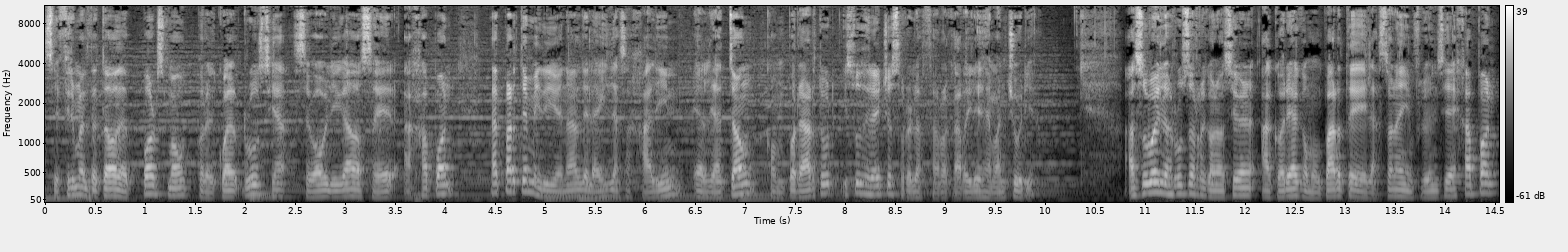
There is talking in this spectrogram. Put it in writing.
se firma el Tratado de Portsmouth por el cual Rusia se va obligado a ceder a Japón la parte meridional de la isla Sajalín, el Liatong con Port Arthur y sus derechos sobre los ferrocarriles de Manchuria. A su vez, los rusos reconocieron a Corea como parte de la zona de influencia de Japón,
